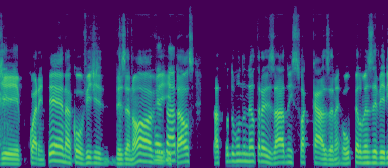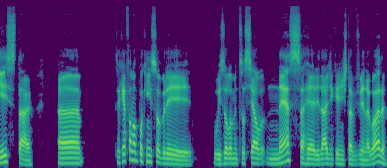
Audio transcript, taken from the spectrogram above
de quarentena, Covid-19 e tal. Tá todo mundo neutralizado em sua casa, né? Ou pelo menos deveria estar. Uh, você quer falar um pouquinho sobre o isolamento social nessa realidade que a gente está vivendo agora?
